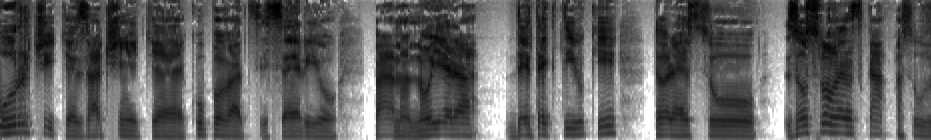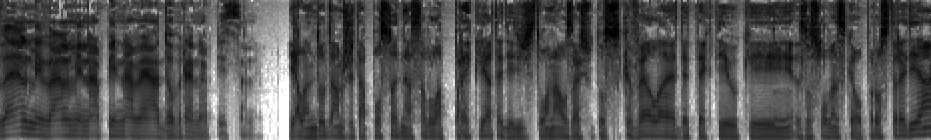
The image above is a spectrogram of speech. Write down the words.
určite začnete kupovať si sériu pána Nojera, detektívky, ktoré sú zo Slovenska a sú veľmi, veľmi napínavé a dobre napísané. Ja len dodám, že tá posledná sa volá Prekliaté dedičstvo a naozaj sú to skvelé detektívky zo slovenského prostredia.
